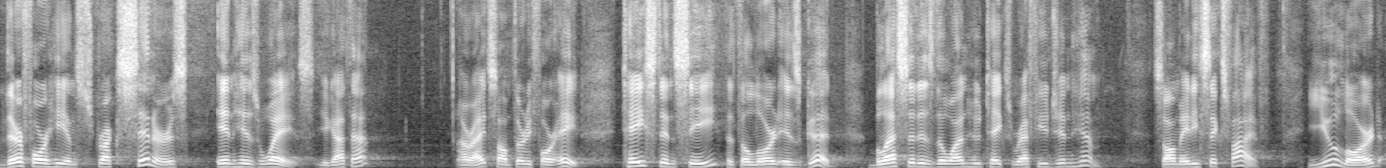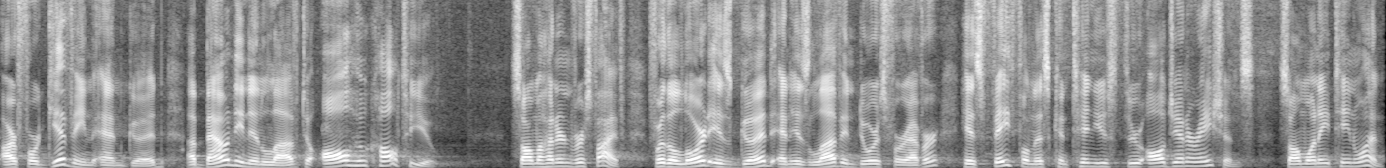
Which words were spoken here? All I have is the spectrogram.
therefore he instructs sinners in his ways. You got that? All right, Psalm 34 8. Taste and see that the Lord is good. Blessed is the one who takes refuge in him. Psalm 86 5. You, Lord, are forgiving and good, abounding in love to all who call to you. Psalm 100 verse 5. For the Lord is good and his love endures forever. His faithfulness continues through all generations. Psalm 118 1.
